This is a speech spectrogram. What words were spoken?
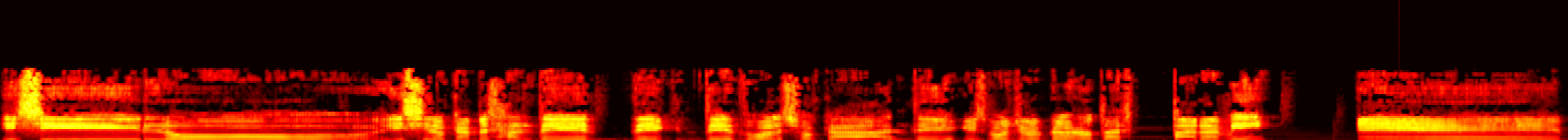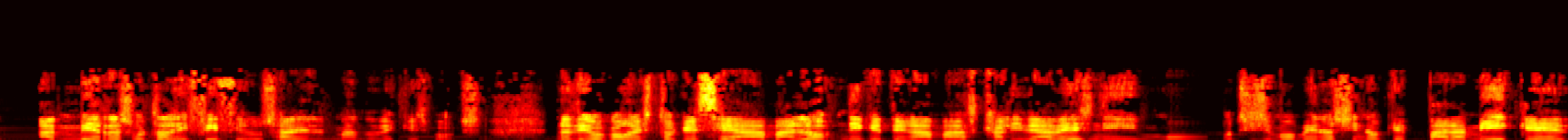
Y si lo, y si lo cambias al de, de, de DualShock al de Xbox, yo creo que lo notas. Para mí, eh, a mí resulta difícil usar el mando de Xbox. No digo con esto que sea malo, ni que tenga más calidades, ni muchísimo menos, sino que para mí, que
